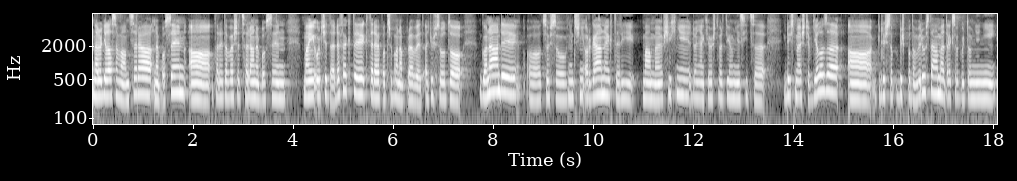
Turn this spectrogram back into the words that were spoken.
narodila jsem vám dcera nebo syn a tady ta vaše dcera nebo syn mají určité defekty, které je potřeba napravit. Ať už jsou to gonády, uh, což jsou vnitřní orgány, které máme všichni do nějakého čtvrtého měsíce, když jsme ještě v děloze a když, se, když potom vyrůstáme, tak se buď to mění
